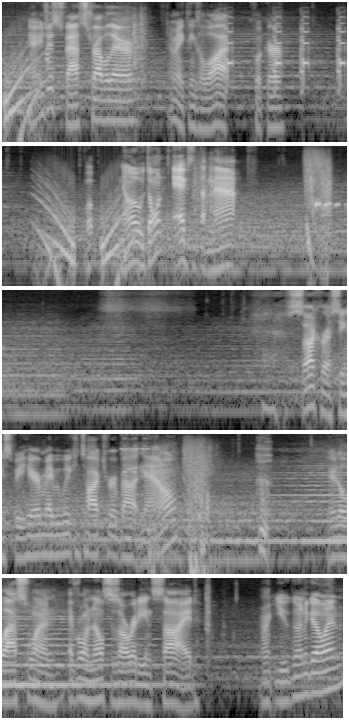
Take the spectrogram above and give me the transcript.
Can just fast travel there? That make things a lot quicker. Whoop. No, don't exit the map. Sakura seems to be here. Maybe we can talk to her about it now? You're the last one. Everyone else is already inside. Aren't you going to go in?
